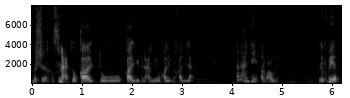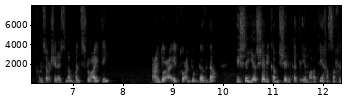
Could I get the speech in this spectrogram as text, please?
مش سمعت وقالت وقال لي ابن عمي وقال لي ابن خالي لا. أنا عندي أربع أولاد. الكبير 25 سنة مهندس في الآي تي. عنده عائلته وعنده كذا كذا يسير شركة من الشركات الإماراتية خاصة في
